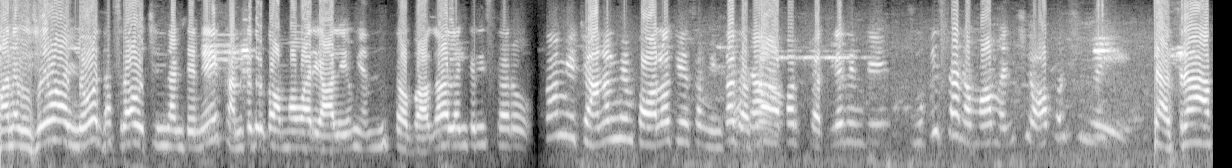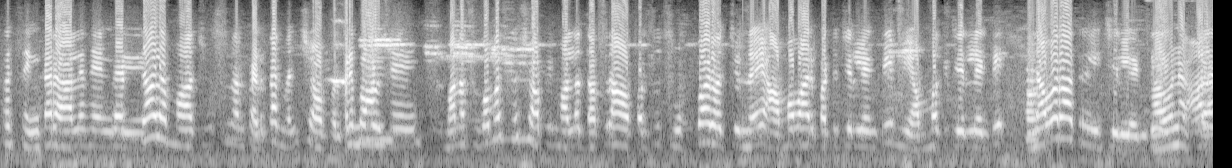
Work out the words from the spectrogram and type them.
మన విజయవాడలో దసరా వచ్చిందంటేనే కనకదుర్గ అమ్మవారి ఆలయం ఎంత బాగా అలంకరిస్తారో. మీ ఛానల్ మేము ఫాలో చేసాం. ఇంకా దసరా ఆఫర్స్ పెట్టలేదేంటి? చూపిస్తానమ్మా మంచి ఆఫర్స్ ఉన్నాయి. దసరా ఆఫర్స్ ఇంకా రాలేదేంటి పెట్టాలమ్మా చూస్తున్నాను పెడతాను మంచి ఆఫర్స్. బాగుంటాయి. మన శుభమస్తు షాపింగ్ వల్ల దసరా ఆఫర్స్ సూపర్ వచ్చిన్నాయి. అమ్మవారి పట్టు చీరలేంటి మీ అమ్మకి చీరలేంటి నవరాత్రి చీరలేంటి అవునక్క. చాలా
